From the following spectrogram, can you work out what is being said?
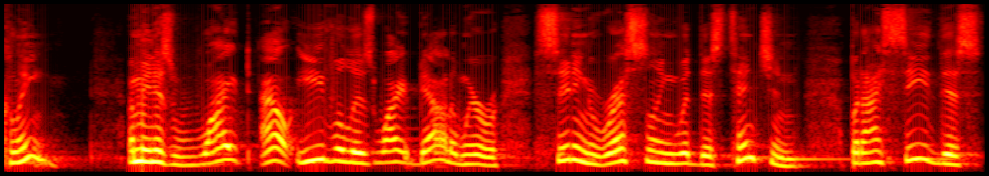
clean. I mean, it's wiped out. Evil is wiped out, and we're sitting wrestling with this tension. But I see this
